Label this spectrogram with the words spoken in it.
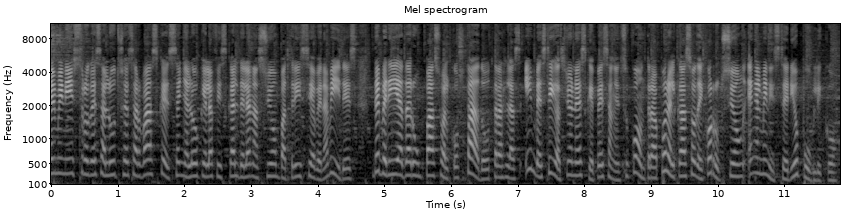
El ministro de Salud César Vázquez señaló que la fiscal de la Nación Patricia Benavides debería dar un paso al costado tras las investigaciones que pesan en su contra por el caso de corrupción en el Ministerio Público.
